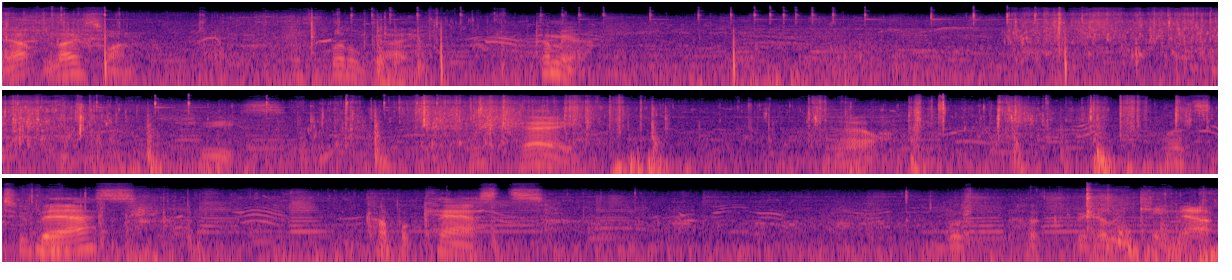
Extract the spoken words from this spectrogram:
Yep, nice one. This little guy. Come here. Jeez. Okay. Well, that's two bass, a couple casts. Hook barely came out.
